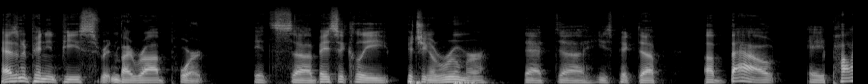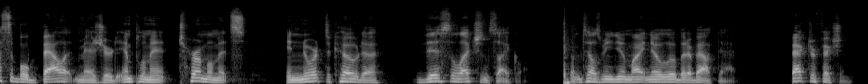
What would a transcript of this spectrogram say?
has an opinion piece written by Rob Port. It's uh, basically pitching a rumor that uh, he's picked up about a possible ballot measure to implement term limits in North Dakota this election cycle. Something tells me you might know a little bit about that. Fact or fiction?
